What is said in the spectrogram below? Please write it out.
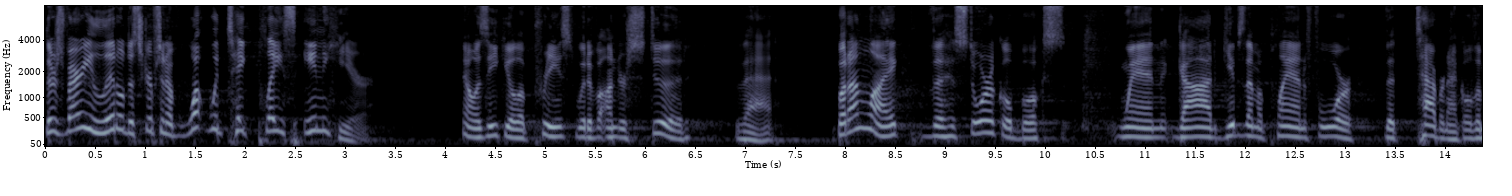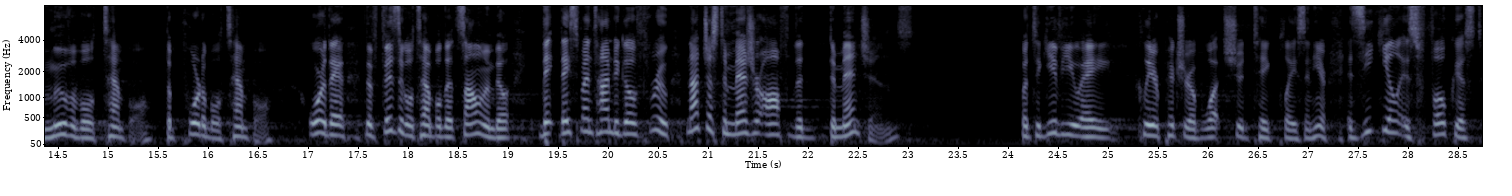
There's very little description of what would take place in here. Now, Ezekiel, a priest, would have understood that but unlike the historical books, when God gives them a plan for the tabernacle, the movable temple, the portable temple, or the, the physical temple that Solomon built, they, they spend time to go through, not just to measure off the dimensions, but to give you a clear picture of what should take place in here. Ezekiel is focused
